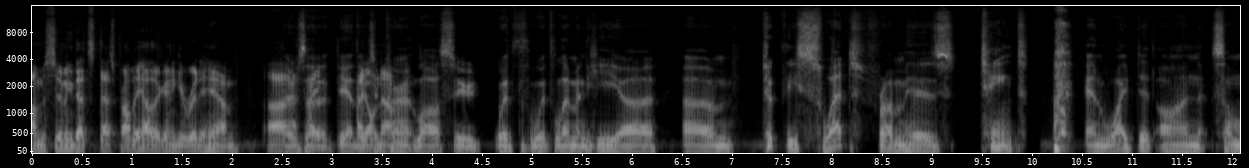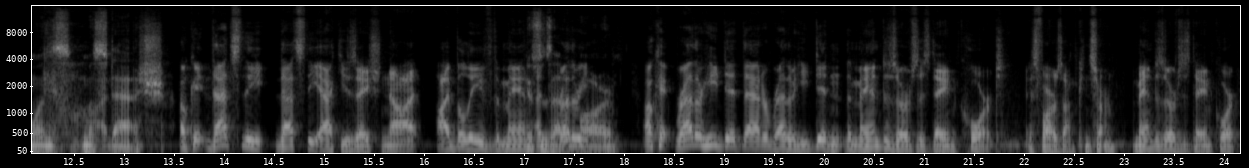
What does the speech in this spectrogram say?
I'm assuming that's that's probably how they're going to get rid of him. Uh, There's I- a yeah. There's a know. current lawsuit with with Lemon. He uh um took the sweat from his taint and wiped it on someone's mustache. Okay, that's the that's the accusation. Now, I, I believe the man. This is at a rather he- bar. Okay, rather he did that or rather he didn't. The man deserves his day in court, as far as I'm concerned. The man deserves his day in court.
